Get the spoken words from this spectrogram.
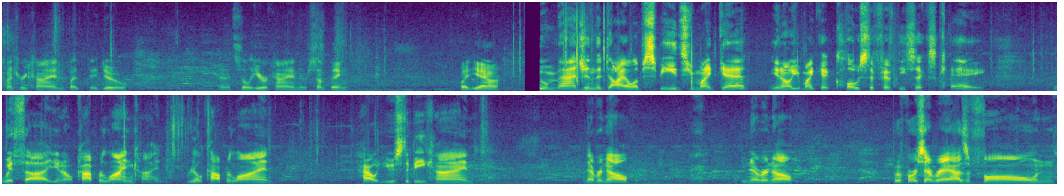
country kind, but they do. And it's still here kind or something. But yeah. Imagine the dial-up speeds you might get? You know, you might get close to 56k with, uh, you know, copper line kind. Real copper line. How it used to be kind. Never know. You never know. But of course everybody has a phone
